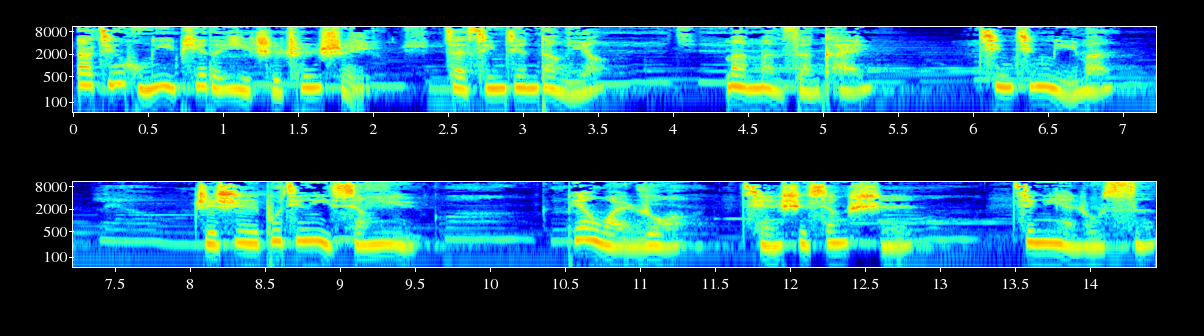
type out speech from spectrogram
那惊鸿一瞥的一池春水，在心间荡漾，慢慢散开，轻轻弥漫。只是不经意相遇，便宛若前世相识，惊艳如斯。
